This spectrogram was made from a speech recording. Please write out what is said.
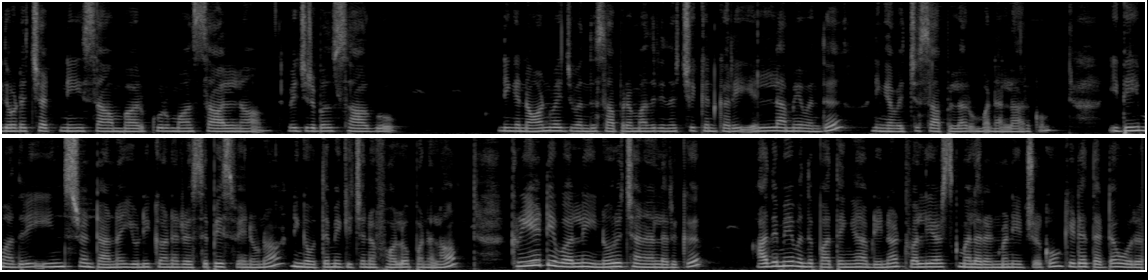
இதோட சட்னி சாம்பார் குருமா சால்னா வெஜிடபிள் சாகு. நீங்கள் நான்வெஜ் வந்து சாப்பிட்ற மாதிரி இந்த சிக்கன் கறி எல்லாமே வந்து நீங்கள் வச்சு சாப்பிட்லாம். ரொம்ப நல்லாயிருக்கும். இதே மாதிரி இன்ஸ்டண்ட்டான யூனிக்கான ரெசிபிஸ் வேணும்னா நீங்கள் உத்தமை கிச்சனை ஃபாலோ பண்ணலாம். க்ரியேட்டிவ் வேர்ல்னு இன்னொரு சேனல் இருக்குது அதுவுமே வந்து பார்த்தீங்க அப்படின்னா டுவெல் இயர்ஸ்க்கு மேலே ரன் பண்ணிகிட்ருக்கோம் கிட்டத்தட்ட ஒரு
